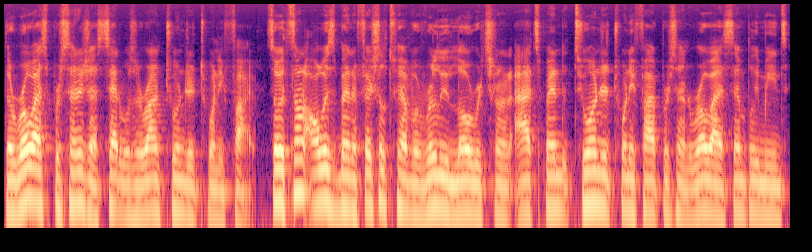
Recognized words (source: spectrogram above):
the ROAS percentage I set was around 225. So it's not always beneficial to have a really low return on ad spend. 225% ROAS simply means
